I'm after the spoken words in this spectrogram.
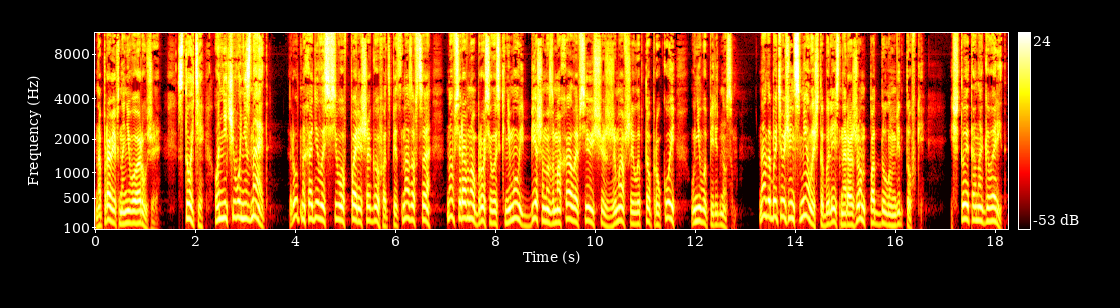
направив на него оружие. «Стойте! Он ничего не знает!» Рут находилась всего в паре шагов от спецназовца, но все равно бросилась к нему и бешено замахала все еще сжимавшей лэптоп рукой у него перед носом. Надо быть очень смелой, чтобы лезть на рожон под дулом винтовки. И что это она говорит?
